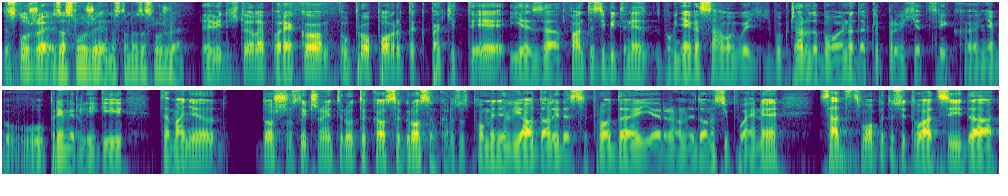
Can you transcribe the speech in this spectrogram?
Zaslužuje. zaslužuje, jednostavno zaslužuje. E, vidi što je lepo rekao, upravo povratak pakete je za fantasy bitan ne zbog njega samog, već zbog Jaroda Bojena, dakle prvi hat-trick eh, njegov u premier ligi. Tamanje došao slično na trenutak kao sa Grossom kada su spomenjali jao da li da se prodaje jer on ne donosi poene. Sad smo opet u situaciji da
